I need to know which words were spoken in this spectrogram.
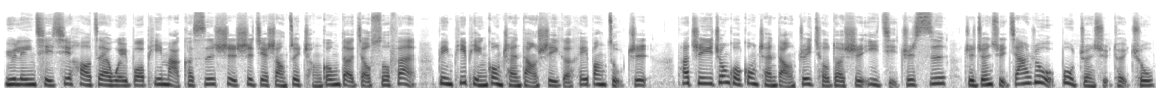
于林奇七号在微博批马克思是世界上最成功的教唆犯，并批评共产党是一个黑帮组织。他质疑中国共产党追求的是一己之私，只准许加入，不准许退出。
